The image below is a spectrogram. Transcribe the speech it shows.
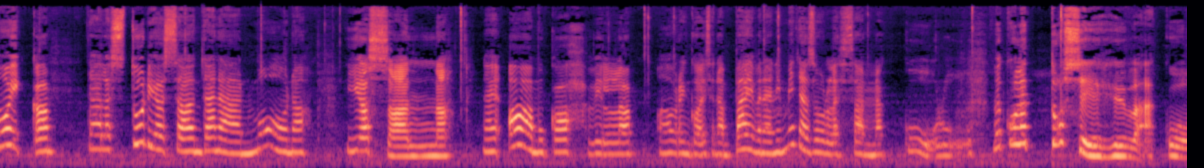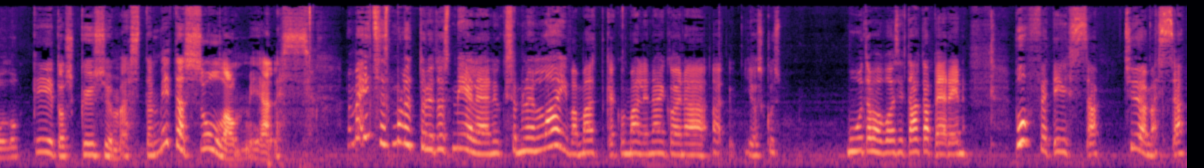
Moikka! Täällä studiossa on tänään Moona Ja Sanna. näin aamukahvilla aurinkoisena päivänä, niin mitä sulle Sanna kuuluu? No kuule, tosi hyvä kuulu. Kiitos kysymästä. Mitä sulla on mielessä? No mä itse asiassa mulle tuli tuossa mieleen yksi semmoinen laivamatka, kun mä olin aikoinaan äh, joskus muutama vuosi takaperin buffetissa syömässä.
